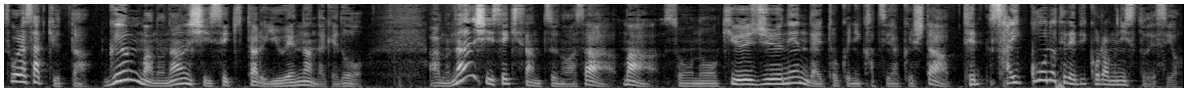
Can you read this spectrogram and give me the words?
それはさっき言った、群馬のナンシー関たるゆえんなんだけど、あの、ナンシー関さんっていうのはさ、まあ、その、90年代特に活躍した、て最高のテレビコラムニストですよ。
